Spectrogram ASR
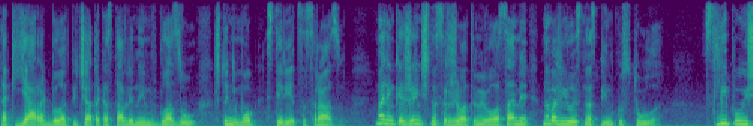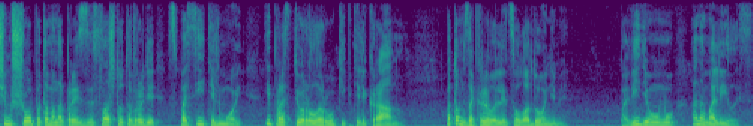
Так ярок был отпечаток, оставленный им в глазу, что не мог стереться сразу. Маленькая женщина с рыжеватыми волосами навалилась на спинку стула. Слипающим шепотом она произнесла что-то вроде «Спаситель мой» и простерла руки к телекрану. Потом закрыла лицо ладонями. По-видимому, она молилась.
